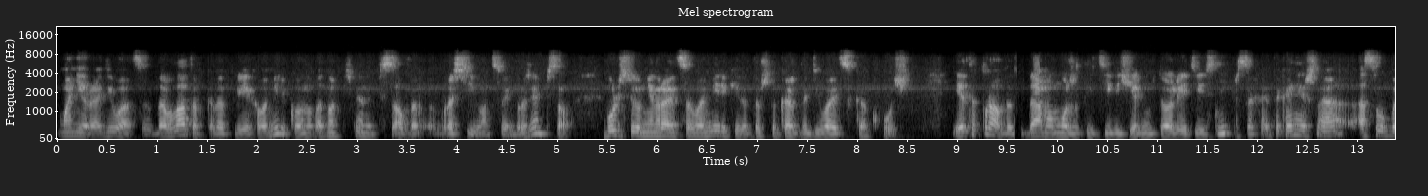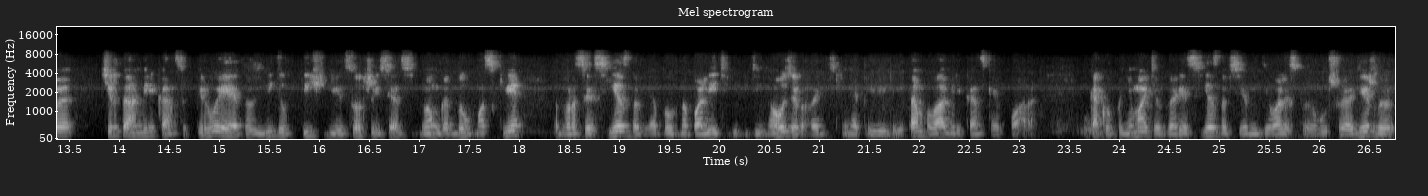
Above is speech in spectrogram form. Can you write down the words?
манера одеваться. Довлатов, когда приехал в Америку, он в одном письме написал в Россию, он своим друзьям писал, больше всего мне нравится в Америке, это то, что каждый одевается как хочет. И это правда. Дама может идти в вечернем туалете и в сниперсах. Это, конечно, особая черта американцев. Впервые я это увидел в 1967 году в Москве во дворце съездов. Я был на балете «Лебединое озеро», родители меня привели, и там была американская пара. Как вы понимаете, в дворе съезда все надевали свою лучшую одежду.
